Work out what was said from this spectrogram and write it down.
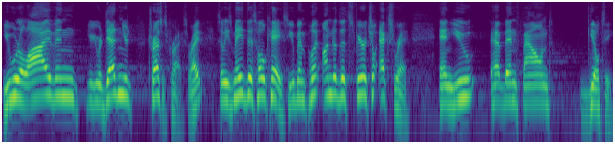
You were alive and you were dead in your trespasses, Christ, right? So he's made this whole case. You've been put under the spiritual x ray and you have been found guilty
